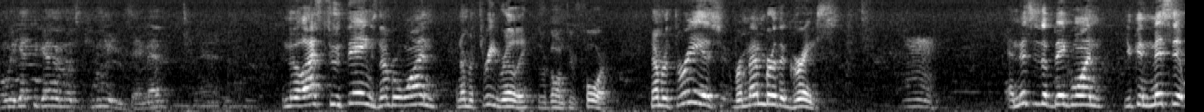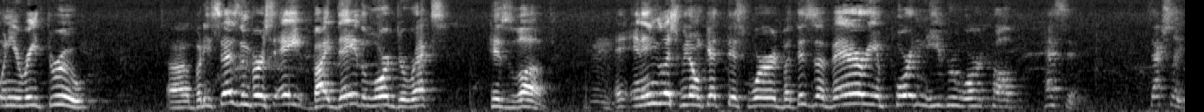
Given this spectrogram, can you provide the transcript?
when we get together in those communities. Amen. And the last two things, number one, number three, really, because we're going through four. Number three is remember the grace. Mm. And this is a big one. You can miss it when you read through. Uh, but he says in verse 8, By day the Lord directs his love. In, in English, we don't get this word, but this is a very important Hebrew word called hesed. It's actually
